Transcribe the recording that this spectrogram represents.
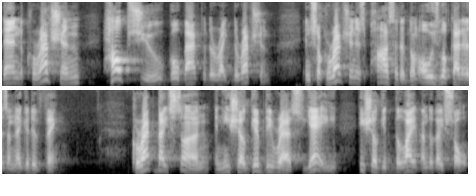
then the correction helps you go back to the right direction. And so correction is positive. Don't always look at it as a negative thing. Correct thy son, and he shall give thee rest. Yea, he shall get delight unto thy soul.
